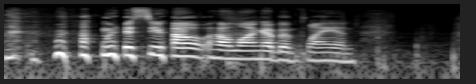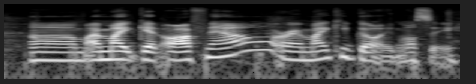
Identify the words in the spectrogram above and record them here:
I'm gonna see how, how long I've been playing. Um, I might get off now, or I might keep going. We'll see.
